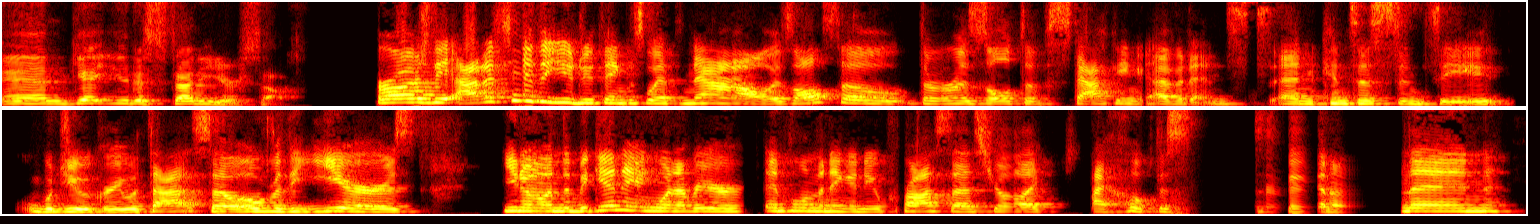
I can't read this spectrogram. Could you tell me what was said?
and get you to study yourself. Raj, the attitude that you do things with now is also the result of stacking evidence and consistency. Would you agree with that? So over the years, you know, in the beginning, whenever you're implementing a new process, you're like, I hope this is gonna then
